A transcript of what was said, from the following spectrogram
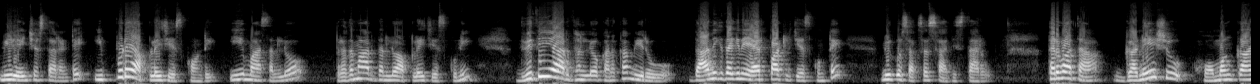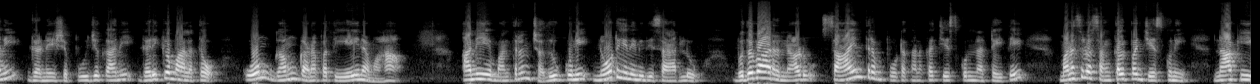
మీరు ఏం చేస్తారంటే ఇప్పుడే అప్లై చేసుకోండి. ఈ మాసంలో ప్రథమార్థంలో అప్లై చేసుకుని ద్వితీయార్థంలో కనుక మీరు దానికి తగిన ఏర్పాట్లు చేసుకుంటే మీకు సక్సెస్ సాధిస్తారు. తర్వాత గణేషు హోమం కానీ గణేష పూజ కానీ గరికమాలతో ఓం గం గణపతి ఏ నమ అనే మంత్రం చదువుకుని నూట ఎనిమిది సార్లు బుధవారం నాడు సాయంత్రం పూట కనుక చేసుకున్నట్టయితే మనసులో సంకల్పం చేసుకుని నాకు ఈ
